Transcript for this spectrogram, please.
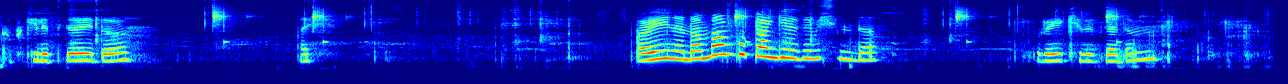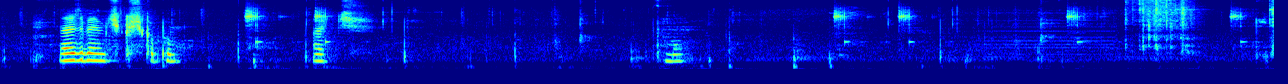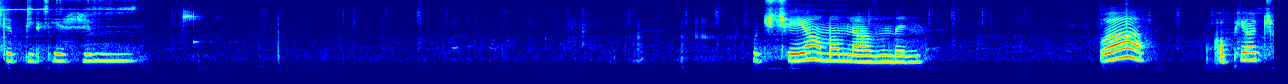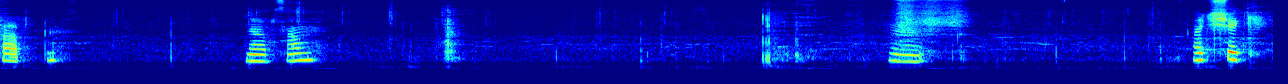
Kapı kilitliydi. Ay. Ay neden ben buradan girdim şimdi? Burayı kilitledim. Nerede benim çıkış kapım? Aç. Tamam. Gidebilirim. Bu çiçeği almam lazım benim. Vaa! Kapıya çarptım. Ne yapsam? Hmm. Ha çiçek.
